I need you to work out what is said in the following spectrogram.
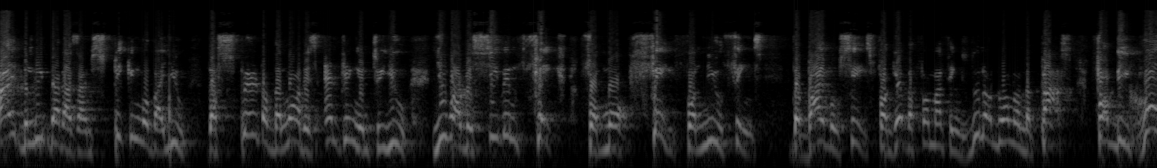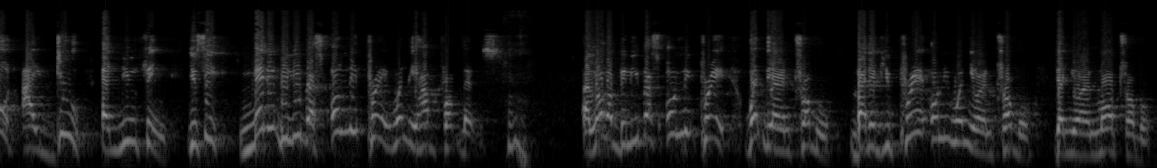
I believe that as I'm speaking over you, the Spirit of the Lord is entering into you. You are receiving faith for more, faith for new things. The Bible says, forget the former things, do not dwell on the past. For behold, I do a new thing. You see, many believers only pray when they have problems. Hmm. A lot of believers only pray when they're in trouble. But if you pray only when you're in trouble, then you're in more trouble.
